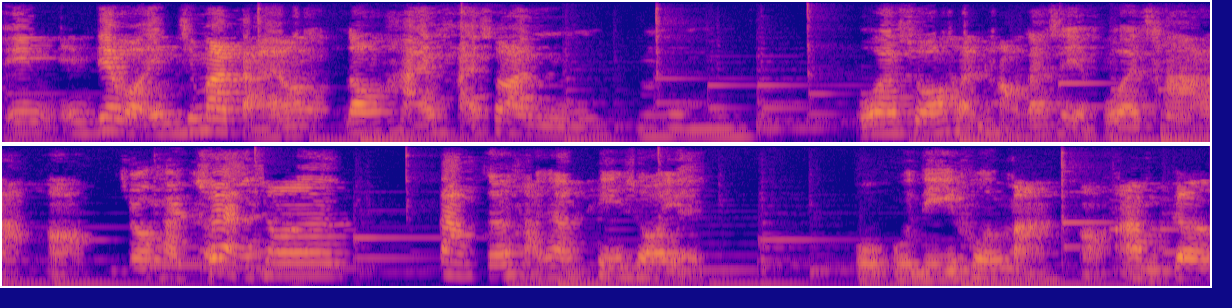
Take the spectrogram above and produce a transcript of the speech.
因因对不？因起码大家都还还算，嗯，不会说很好，但是也不会差啦，哈、哦。就还虽然说大哥好像听说也有有离婚嘛，哦，啊，不过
